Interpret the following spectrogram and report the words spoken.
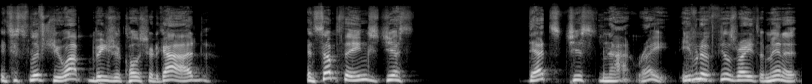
it just lifts you up, brings you closer to God. And some things just that's just not right. Even if it feels right at the minute,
